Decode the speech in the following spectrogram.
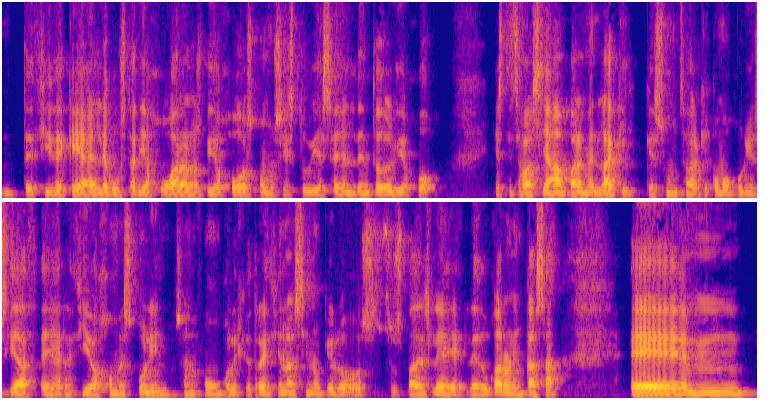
decide que a él le gustaría jugar a los videojuegos como si estuviese él dentro del videojuego. Este chaval se llama Palmer Lucky, que es un chaval que como curiosidad eh, recibió homeschooling, o sea, no fue un colegio tradicional, sino que sus padres le, educaron en casa. Em,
